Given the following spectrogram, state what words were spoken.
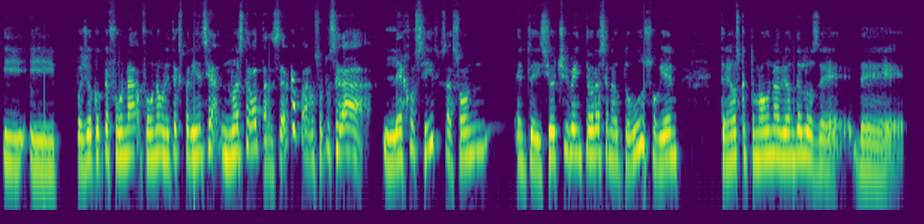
y, y, pues yo creo que fue una, fue una bonita experiencia, no estaba tan cerca, para nosotros era lejos ir, o sea, son entre 18 y 20 horas en autobús o bien teníamos que tomar un avión de los de, de,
